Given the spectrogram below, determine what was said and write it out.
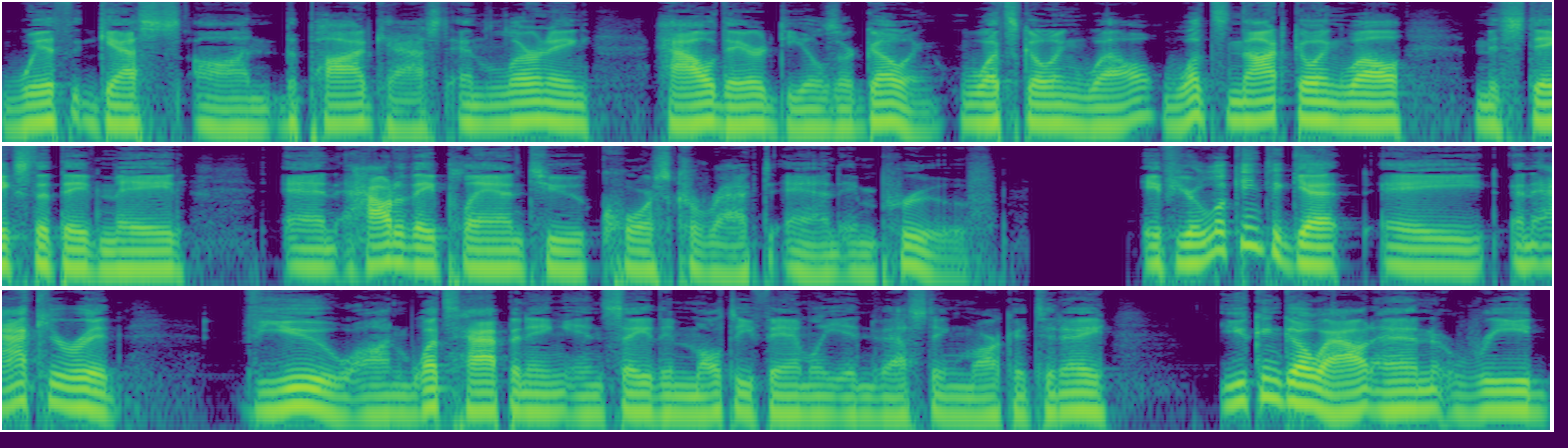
with guests on the podcast and learning how their deals are going, what's going well, what's not going well, mistakes that they've made, and how do they plan to course correct and improve. If you're looking to get a an accurate view on what's happening in say the multifamily investing market today, you can go out and read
